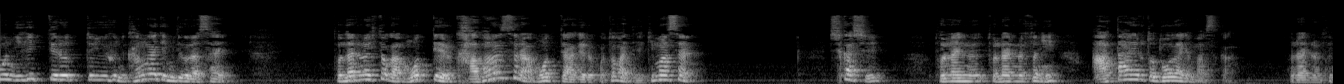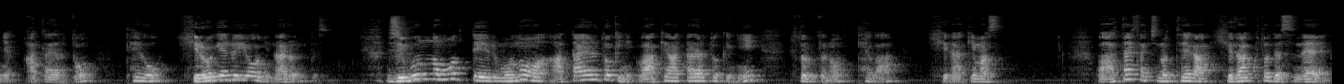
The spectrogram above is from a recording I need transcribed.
を握ってるというふうに考えてみてください。隣の人が持っているカバンすら持ってあげることができません。しかし、隣の隣の人に与えるとどうなりますか？隣の人に与えると手を広げるようになるんです。自分の持っているものを与えるときに、分け与えるときに、人々の手は開きます。私たちの手が開くとですね、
